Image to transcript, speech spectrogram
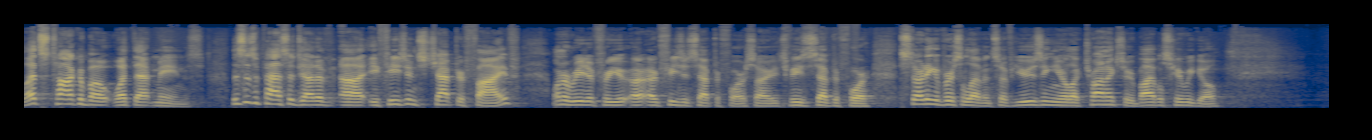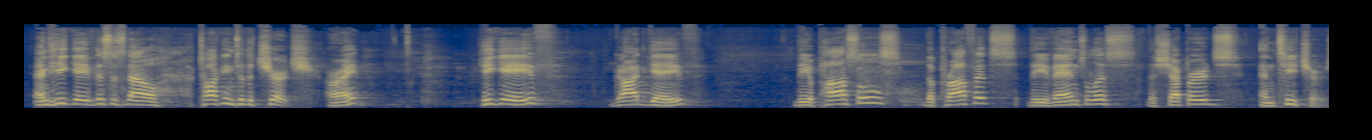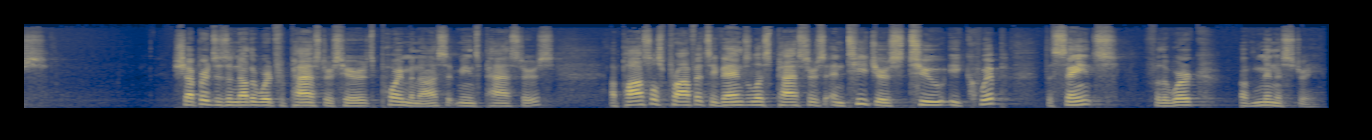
Let's talk about what that means. This is a passage out of uh, Ephesians chapter 5. I want to read it for you, Ephesians chapter 4, sorry, Ephesians chapter 4, starting at verse 11. So if you're using your electronics or your Bibles, here we go. And he gave, this is now talking to the church, all right? He gave, God gave, the apostles, the prophets, the evangelists, the shepherds, and teachers Shepherds is another word for pastors here. It's poimenos, it means pastors. Apostles, prophets, evangelists, pastors, and teachers to equip the saints for the work of ministry,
